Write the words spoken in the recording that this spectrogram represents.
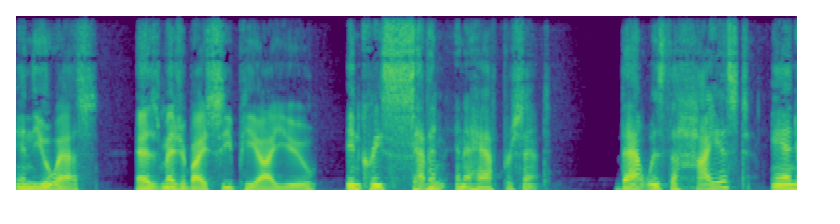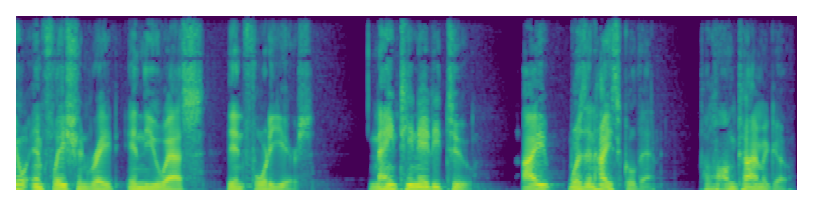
in the U.S., as measured by CPI-U, increased 7.5%. That was the highest annual inflation rate in the U.S. in 40 years. 1982. I was in high school then, a long time ago.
